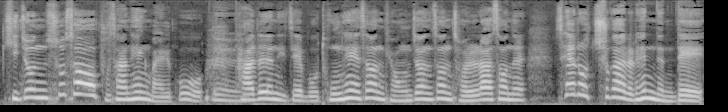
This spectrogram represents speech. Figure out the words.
기존 수서 부산행 말고 네. 다른 이제 뭐 동해선, 경전선, 전라선을 새로 추가를 했는데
